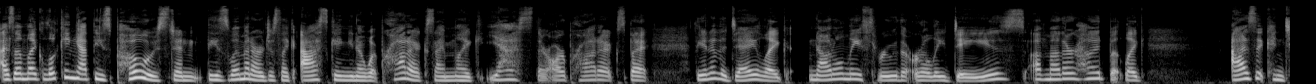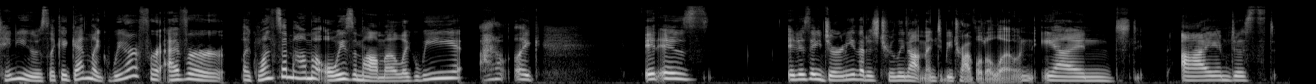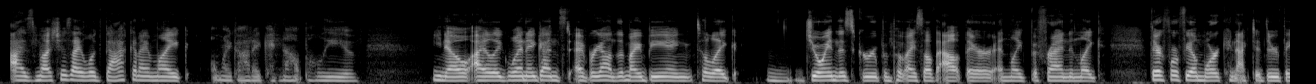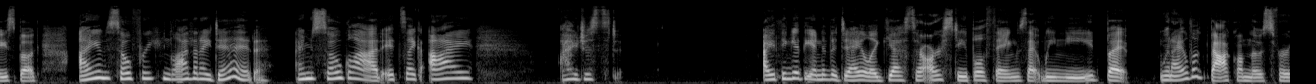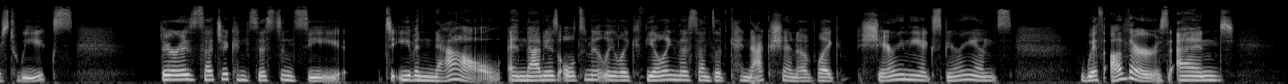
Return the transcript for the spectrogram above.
as I'm like looking at these posts and these women are just like asking, you know, what products, I'm like, yes, there are products. But at the end of the day, like, not only through the early days of motherhood, but like as it continues, like, again, like, we are forever, like, once a mama, always a mama. Like, we, I don't like, it is, it is a journey that is truly not meant to be traveled alone. And I am just, as much as I look back and I'm like, oh my God, I cannot believe you know, I like went against every ounce of my being to like join this group and put myself out there and like befriend and like therefore feel more connected through Facebook. I am so freaking glad that I did. I'm so glad. It's like I I just I think at the end of the day like yes, there are staple things that we need, but when I look back on those first weeks, there is such a consistency to even now. And that is ultimately like feeling this sense of connection, of like sharing the experience with others. And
